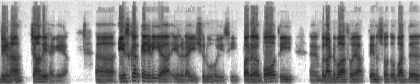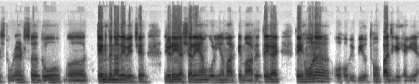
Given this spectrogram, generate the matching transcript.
ਦੇਣਾ ਚਾਹੁੰਦੇ ਹੈਗੇ ਆ। ਇਸ ਕਰਕੇ ਜਿਹੜੀ ਆ ਇਹ ਲੜਾਈ ਸ਼ੁਰੂ ਹੋਈ ਸੀ, ਪਰ ਬਹੁਤ ਹੀ ਬਲੱਡ ਬਾਥ ਹੋਇਆ। 300 ਤੋਂ ਵੱਧ ਸਟੂਡੈਂਟਸ ਦੋ ਤਿੰਨ ਦਿਨਾਂ ਦੇ ਵਿੱਚ ਜਿਹੜੇ ਆ ਸ਼ਰੇਆਮ ਗੋਲੀਆਂ ਮਾਰ ਕੇ ਮਾਰ ਦਿੱਤੇ ਗਏ ਤੇ ਹੁਣ ਉਹ ਬੀਬੀ ਉੱਥੋਂ ਭੱਜ ਗਈ ਹੈਗੀ ਆ।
